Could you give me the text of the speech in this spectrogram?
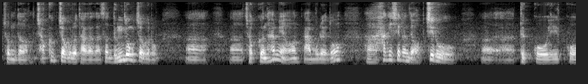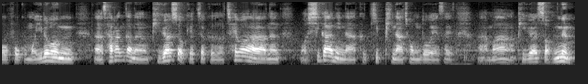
좀 더 적극적으로 다가가서 능동적으로 어, 어, 접근하면 아무래도 아, 하기 싫은데 억지로 어, 어 듣고 읽고 보고 뭐 이런 어, 사람과는 비교할 수 없겠죠. 그 체화는 뭐 시간이나 그 깊이나 정도에서 아마 비교할 수 없는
